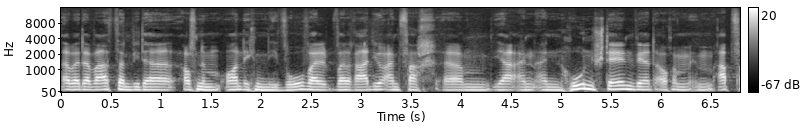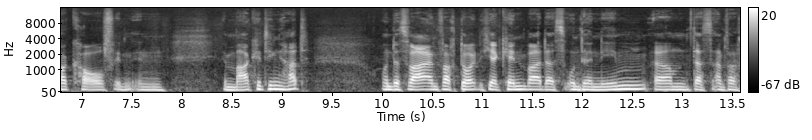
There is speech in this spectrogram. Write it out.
Aber da war es dann wieder auf einem ordentlichen Niveau, weil, weil Radio einfach ähm, ja, einen, einen, hohen Stellenwert auch im, im Abverkauf, in, in, im Marketing hat. Und es war einfach deutlich erkennbar, dass Unternehmen ähm, das einfach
